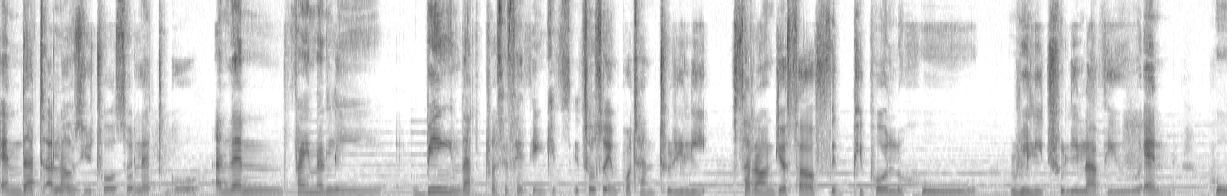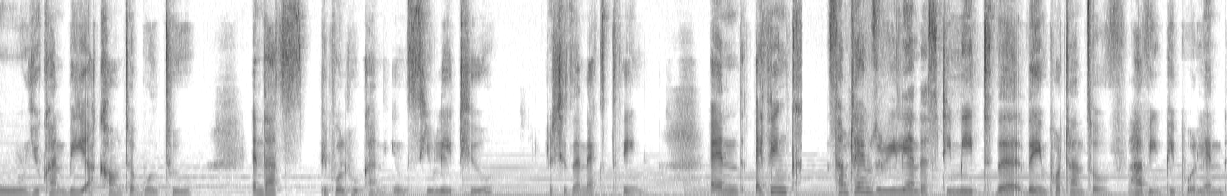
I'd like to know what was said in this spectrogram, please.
And that allows you to also let go. And then finally being in that process i think it's it's also important to really surround yourself with people who really truly love you and who you can be accountable to and that's people who can insulate you which is the next thing and i think sometimes we really underestimate the the importance of having people and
